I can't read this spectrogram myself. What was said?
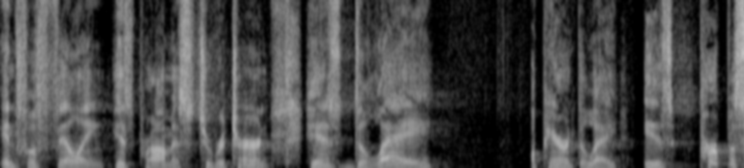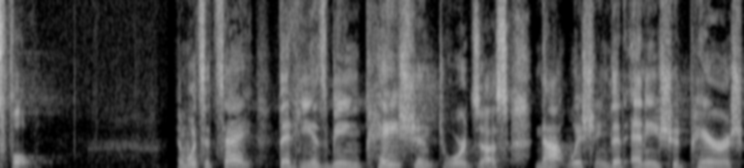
in fulfilling his promise to return. His delay, apparent delay, is purposeful. And what's it say? That he is being patient towards us, not wishing that any should perish,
